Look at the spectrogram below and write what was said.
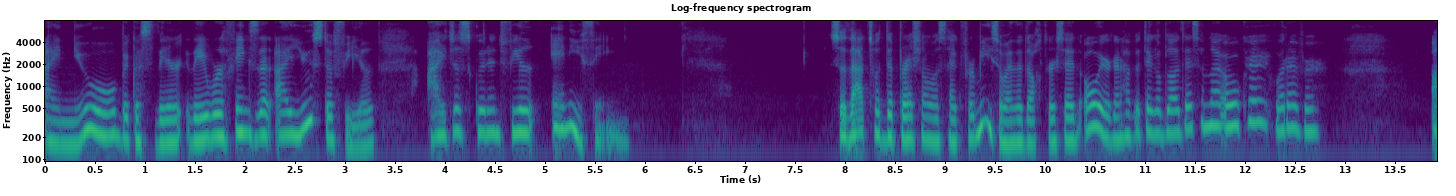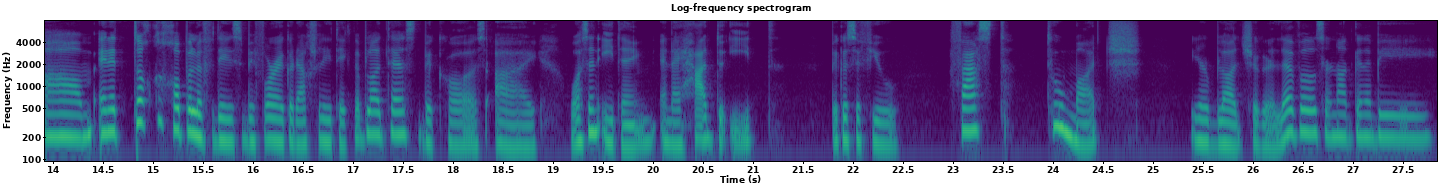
I knew because there they were things that I used to feel. I just couldn't feel anything. So that's what depression was like for me. So when the doctor said, "Oh, you're gonna have to take a blood test," I'm like, "Okay, whatever." Um, and it took a couple of days before I could actually take the blood test because I wasn't eating and I had to eat because if you fast too much, your blood sugar levels are not gonna be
